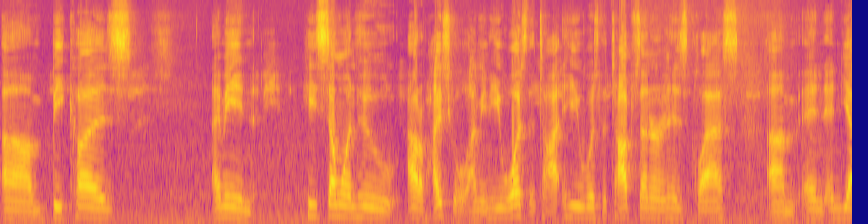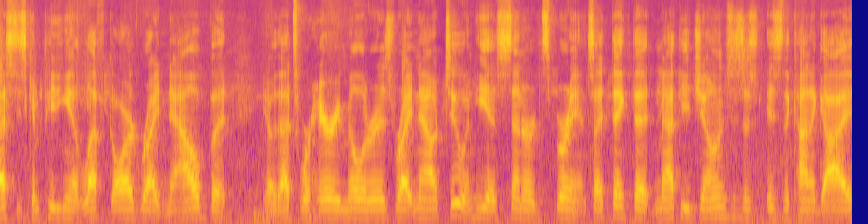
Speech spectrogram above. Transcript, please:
um, because, I mean, he's someone who out of high school. I mean, he was the top. He was the top center in his class, um, and and yes, he's competing at left guard right now, but you know that's where Harry Miller is right now too, and he has center experience. I think that Matthew Jones is is the kind of guy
